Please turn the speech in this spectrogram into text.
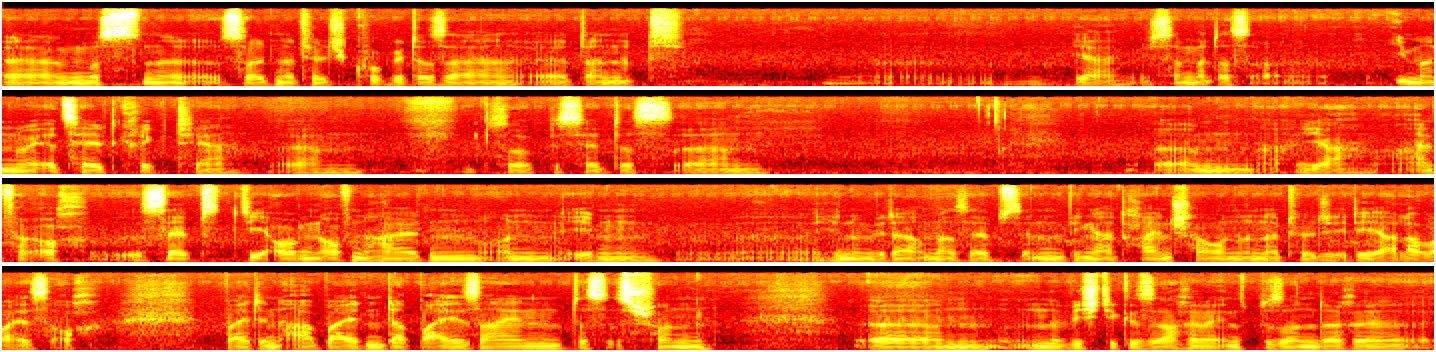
äh, muss, ne, sollte natürlich gucken, dass er äh, dann nicht, äh, ja, ich sag mal, das immer nur erzählt kriegt, ja. Ähm, so bisher das. Ähm, ähm, ja, einfach auch selbst die Augen offen halten und eben äh, hin und wieder immer selbst in den Wingert reinschauen und natürlich idealerweise auch bei den Arbeiten dabei sein. Das ist schon ähm, eine wichtige Sache, insbesondere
